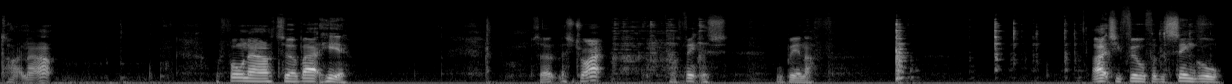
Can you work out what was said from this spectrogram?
Tighten that up. We're full now to about here. So let's try it. I think this will be enough. I actually feel for the single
